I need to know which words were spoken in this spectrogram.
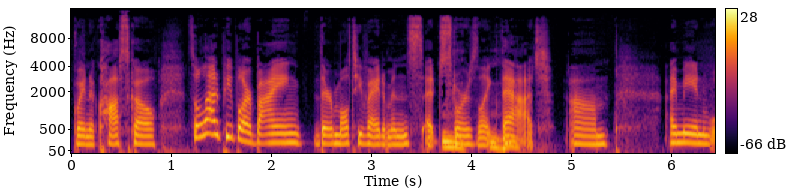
going to Costco. So a lot of people are buying their multivitamins at stores like that. Um, I mean.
